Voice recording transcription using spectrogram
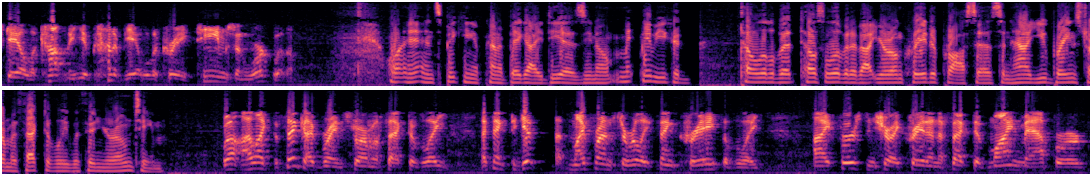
scale the company, you've got to be able to create teams and work with them. Well, and, speaking of kind of big ideas, you know, maybe you could tell a little bit, tell us a little bit about your own creative process and how you brainstorm effectively within your own team. Well, I like to think I brainstorm effectively. I think to get my friends to really think creatively, I first ensure I create an effective mind map or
